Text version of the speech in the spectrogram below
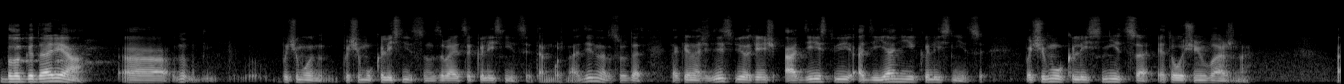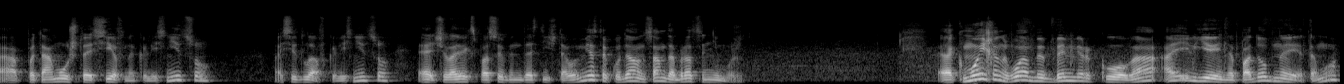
благодаря... А, ну, почему, почему колесница называется колесницей, там можно отдельно рассуждать. Так или иначе, здесь идет речь о действии, о деянии колесницы. Почему колесница – это очень важно? Потому что, сев на колесницу, оседлав колесницу, э, человек способен достичь того места, куда он сам добраться не может. К Мойхан Гуабе Бемеркова, а Ильейна, подобно этому,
